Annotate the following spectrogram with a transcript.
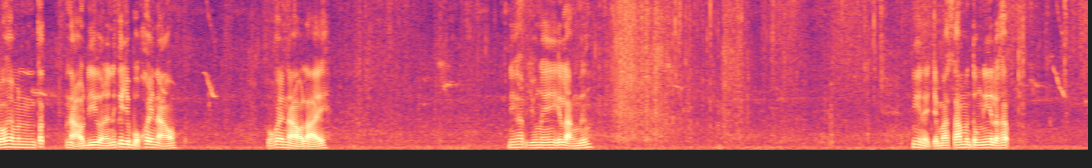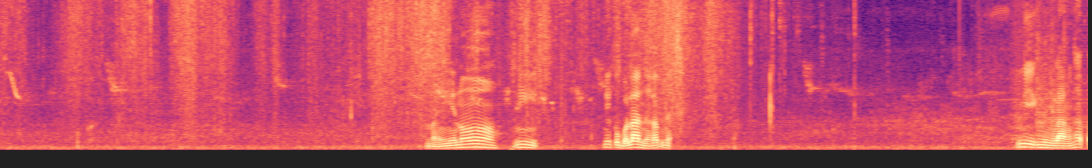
รอให้มันสักหนาวดีกว่านั้นนี่ก็จะบอกค่อยหนาวบอกค่อยหนาวหลาย นี่ครับอยู่ในหลังนึง นี่แหละจะมาซ้ำมันตรงนี้แหละครับ ไหนเนาะนี่ นี่ก็บอลั่นนะครับ เนี่ย นี่อีกหนึ่งหลังครับ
